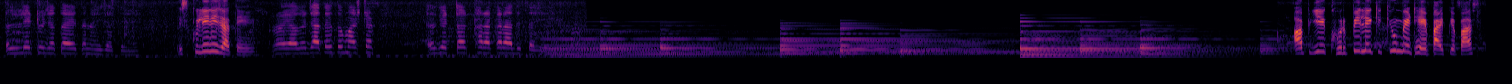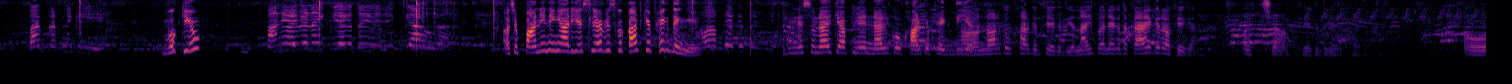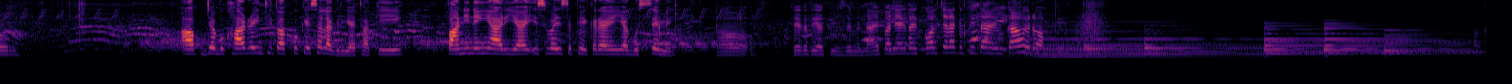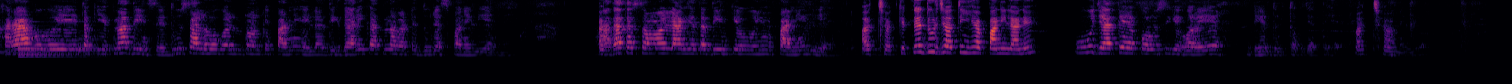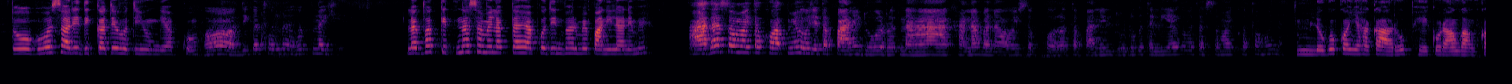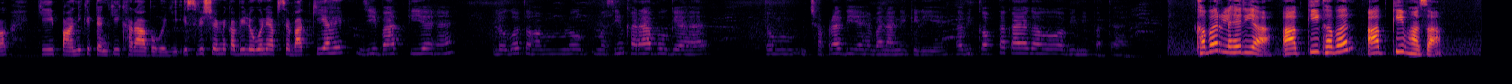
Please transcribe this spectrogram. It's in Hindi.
तो लेट हो जाता है तो नहीं जाते हैं। स्कूल ही नहीं जाते हैं? अगर जाते हैं तो मास्टर गेट तक खड़ा करा देता है। आप ये खुरपी लेके क्यों बैठे हैं पाइप के पास? पाइप कटने के लिए। वो क्यों? पानी नहीं किएगा तो क्या होगा? अच्छा पानी नहीं आ रही है इसलिए आप इसको काट के फेंक देंगे। हाँ फेंक देंगे। हमने सुना है कि आपने नल को उखाड़ के फेंक दिया। हाँ, नल को उखाड़ के फेंक दिया। नहीं बनेगा तो काहे के रखेगा? अच्छा। फेंक दिया उखाड़ के। और आप जब उखाड़ रही थी तो आपको कैसा लग रहा था कि पानी नहीं आ रही है इस वजह से फेंक रहे हैं या गुस्से में? हाँ फेंक दिया कि उसमें में नहीं पानी आएगा तो कल चला के पीता है का हो रख के? खराब हो गई त कितना दिन से। दू साल हो गए नल के पानी अइला दिगदारी कितना बाटे दूरे से पानी लिए में आधा तो समय लग जाता दिन के वही में पानी लिए में अच्छा कितने दूर जाती हैं आप पानी लाने? वो जाते हैं पड़ोसी के घर ये ढेर दूर तक जाते हैं। अच्छा। तो बहुत सारी दिक्कतें होती होंगी आपको। हाँ दिक्कत हो होत नहीं है। लगभग कितना समय लगता है आपको दिन भर में पानी लाने में? आधा समय तो खत्म हो जाता पानी ढो ढोत नहा खाना बनाओ ये सब करो तो पानी ढो ढो के तो लिया तो समय खत्म हो ना। लोगों का यहाँ का आरोप है कोराव गाँव का कि पानी की टंकी खराब हो गई है। इस विषय में कभी लोगों ने आपसे बात किया है? जी बात किए हैं। लोगों तो हम लोग मशीन खराब हो गया है। तो छपरा दिए हैं बनाने के लिए। अभी कब तक आएगा वो अभी नहीं पता है। खबर लहरिया, आपकी खबर, आपकी भाषा।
